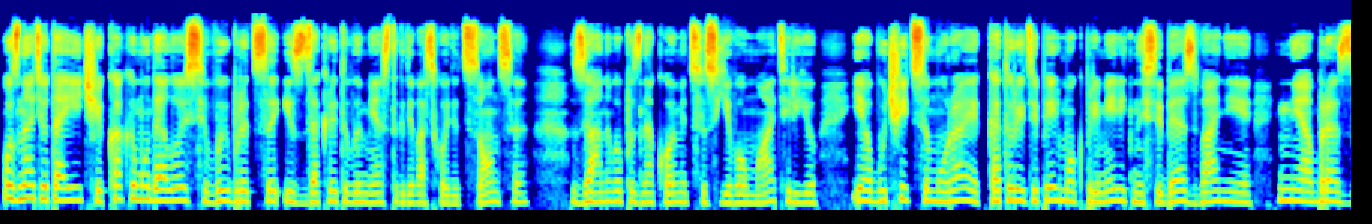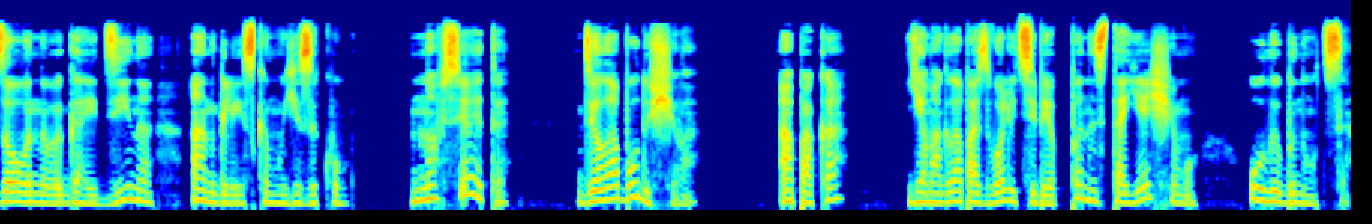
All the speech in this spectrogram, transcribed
узнать у Таичи, как им удалось выбраться из закрытого места, где восходит солнце, заново познакомиться с его матерью и обучить самурая, который теперь мог примерить на себя звание необразованного гайдина английскому языку. Но все это — дела будущего. А пока я могла позволить себе по-настоящему улыбнуться.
